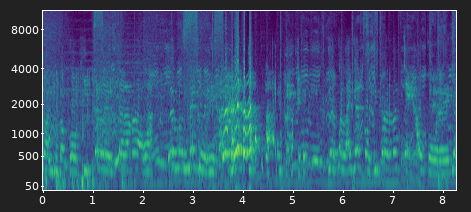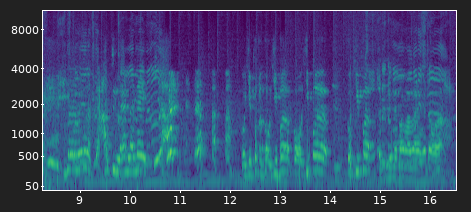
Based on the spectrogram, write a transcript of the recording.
บอลอยู่กับโกคิปเปอร์ไอ้เชี่ยแล้วไม่บอกว่าแล้วมึงไม่อยู่ดีเกือบสไลด์แค่โกคิปเปอร์แล้วแจ๋วโกเลยเหี้ยโยนแล้วจะเอาสีแลนด์แล้วเนี่ยเหี้ยโกคิปเปอร์โกคิปเปอร์โกคิปเปอร์โกคิปเปอร์ไม่ต้องอะไรไม่ต้องอะไร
